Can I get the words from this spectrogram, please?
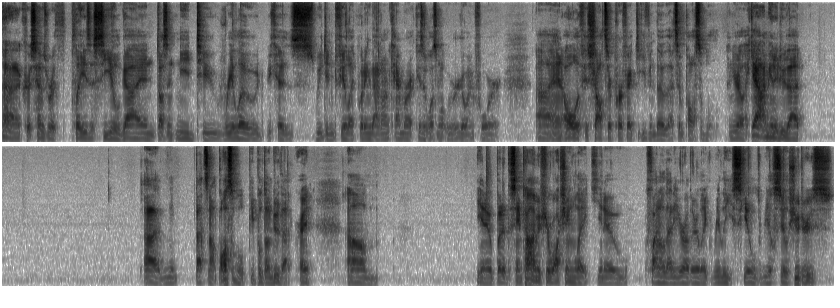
uh, Chris Hemsworth plays a SEAL guy and doesn't need to reload because we didn't feel like putting that on camera because it wasn't what we were going for uh, and all of his shots are perfect, even though that's impossible. And you're like, yeah, I'm going to do that. Uh, that's not possible. People don't do that, right? Um, you know, but at the same time, if you're watching like you know Flannel Daddy or other like really skilled real steel shooters,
